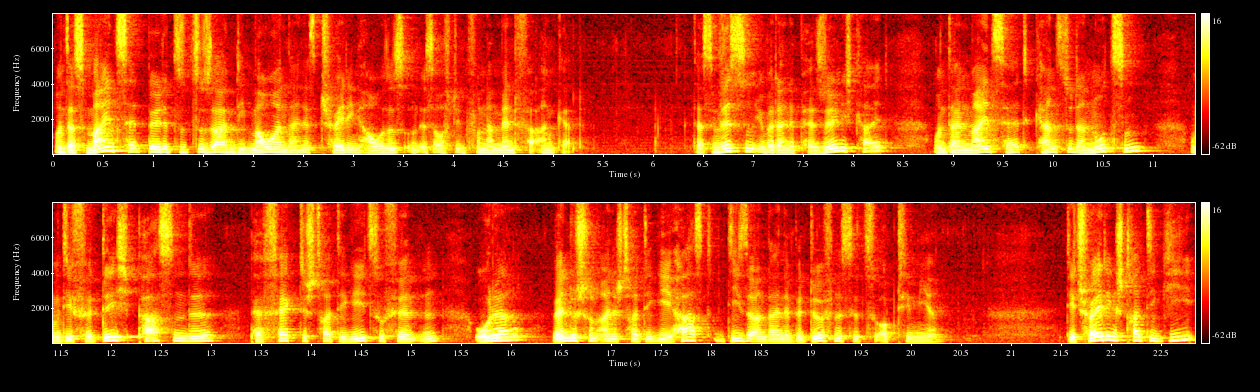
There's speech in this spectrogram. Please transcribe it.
Und das Mindset bildet sozusagen die Mauern deines Trading-Hauses und ist auf dem Fundament verankert. Das Wissen über deine Persönlichkeit und dein Mindset kannst du dann nutzen, um die für dich passende, perfekte Strategie zu finden oder wenn du schon eine Strategie hast, diese an deine Bedürfnisse zu optimieren. Die Trading-Strategie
